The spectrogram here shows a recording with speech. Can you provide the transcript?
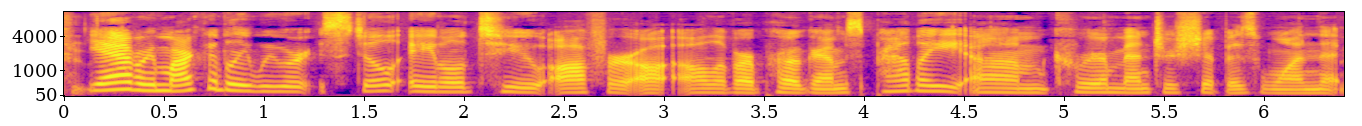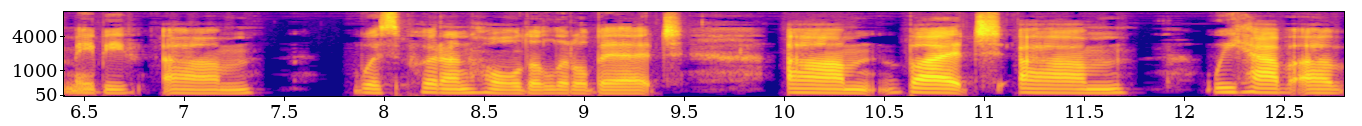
food? Yeah, remarkably, we were still able to offer all, all of our programs. Probably um, career mentorship is one that maybe um, was put on hold a little bit, um, but um, we have a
